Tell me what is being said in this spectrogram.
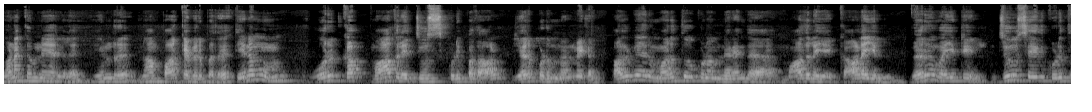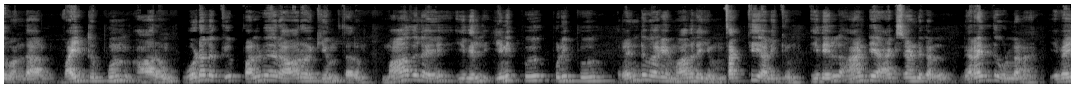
வணக்கம் நேயர்களே. இன்று நாம் பார்க்கவிருப்பது தினமும் ஒரு கப் மாதுளை ஜூஸ் குடிப்பதால் ஏற்படும் நன்மைகள். பல்வேறு மருத்துவ குணம் நிறைந்த மாதுளையை காலையில் வெறும் வயிற்றில் ஜூஸ் செய்து குடித்து வந்தால் வயிற்று புண் ஆறும் உடலுக்கு பல்வேறு ஆரோக்கியம் தரும். மாதுளை இதில் இனிப்பு புளிப்பு ரெண்டு வகை மாதுளையும் சக்தி அளிக்கும். இதில் ஆன்டி ஆக்சிடென்ட்கள் நிறைந்து உள்ளன. இவை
